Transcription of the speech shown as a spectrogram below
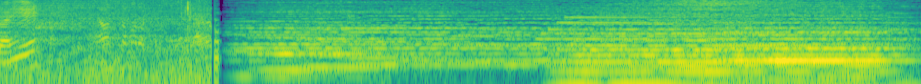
por aí.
